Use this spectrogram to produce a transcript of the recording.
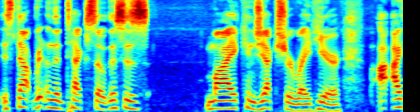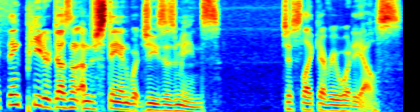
it's not written in the text, so this is my conjecture right here. I, I think Peter doesn't understand what Jesus means, just like everybody else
